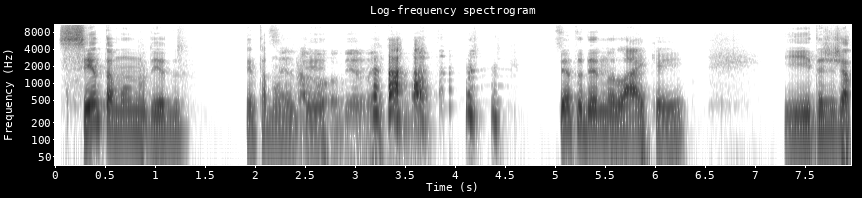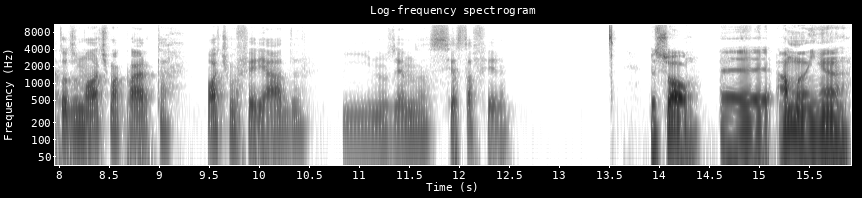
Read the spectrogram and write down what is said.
Senta a mão no dedo. Senta a mão Senta no dedo. Mão no dedo Senta o dedo no like aí. E desejar a todos uma ótima quarta, ótimo feriado. E nos vemos na sexta-feira. Pessoal, é, amanhã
